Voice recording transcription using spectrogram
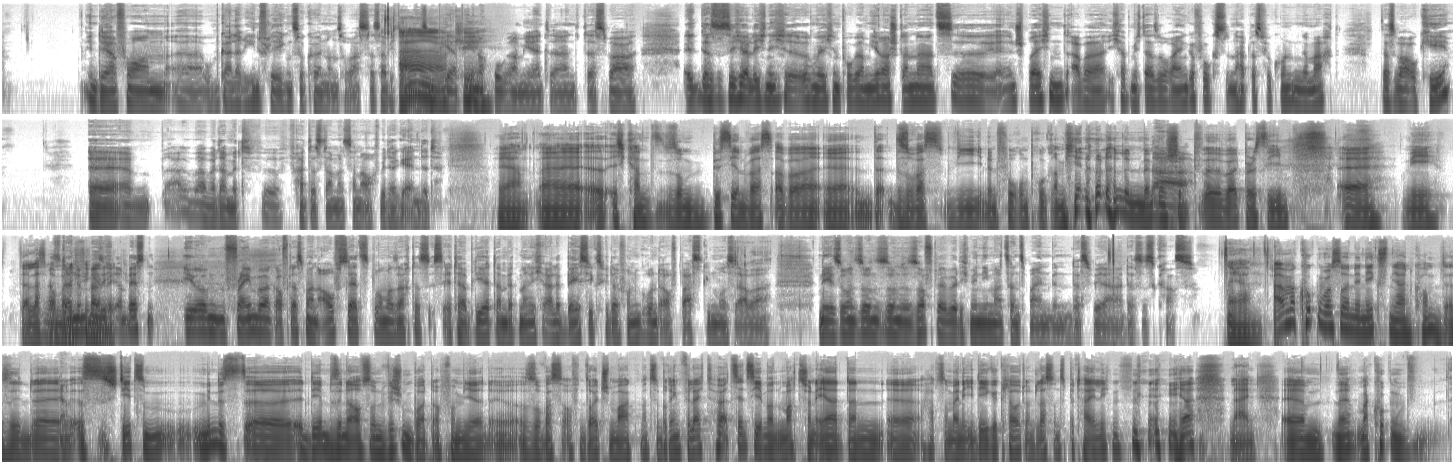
In der Form, äh, um Galerien pflegen zu können und sowas. Das habe ich damals Ah, in PHP okay. noch programmiert. Äh, Das war, äh, das ist sicherlich nicht äh, irgendwelchen Programmiererstandards äh, entsprechend, aber ich habe mich da so reingefuchst und habe das für Kunden gemacht. Das war okay. Äh, aber damit hat es damals dann auch wieder geendet. Ja, äh, ich kann so ein bisschen was, aber äh, da, sowas wie ein Forum programmieren oder ein Membership äh, WordPress-Theme, nee, da lassen wir Also mal da nimmt Finger man sich weg. am besten irgendein Framework, auf das man aufsetzt, wo man sagt, das ist etabliert, damit man nicht alle Basics wieder von Grund auf basteln muss. Aber nee, so, so, so eine Software würde ich mir niemals ans Bein binden. Das wäre, das ist krass. Ja, aber mal gucken, was so in den nächsten Jahren kommt. Also äh, Ja. es steht zumindest äh, in dem Sinne auf so ein Vision Board auch von mir, äh, sowas auf den deutschen Markt mal zu bringen. Vielleicht hört es jetzt jemand und macht es schon eher, dann äh, hat so meine Idee geklaut und lass uns beteiligen. ja, nein. Ähm, ne, mal gucken.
